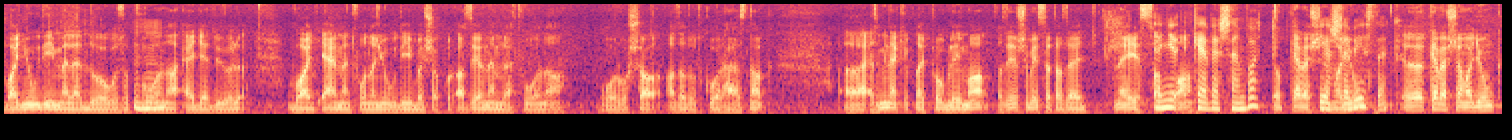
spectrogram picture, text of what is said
vagy nyugdíj mellett dolgozott uh-huh. volna egyedül, vagy elment volna nyugdíjba, és akkor azért nem lett volna orvosa az adott kórháznak. Ez mindenképp nagy probléma. Az érsebészet az egy nehéz szakma. Ennyire kevesen vagytok? Kevesen vagyunk. Kevesen vagyunk.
